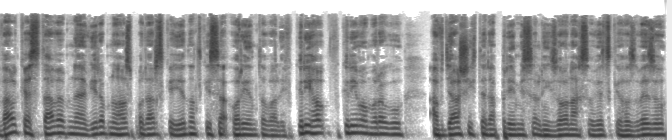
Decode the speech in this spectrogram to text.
veľké stavebné výrobno-hospodárske jednotky sa orientovali v, kriho, v krivom rogu a v ďalších teda priemyselných zónach Sovietskeho zväzu.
